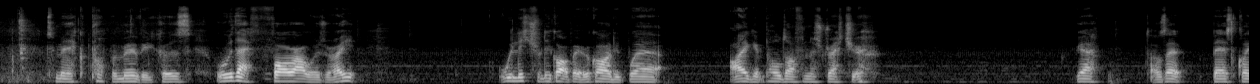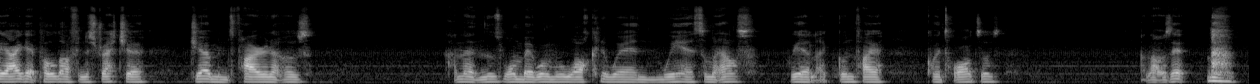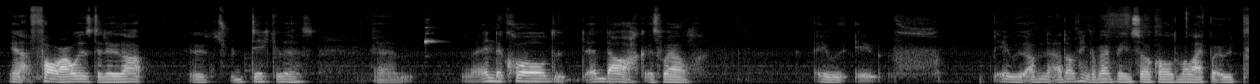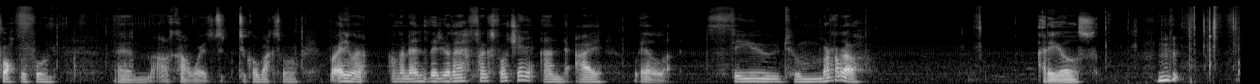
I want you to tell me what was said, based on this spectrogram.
to make a proper movie because we were there four hours, right? We literally got a bit recorded where I get pulled off in a stretcher. yeah, that was it. Basically, I get pulled off in a stretcher, Germans firing at us, and then there's one bit when we're walking away and we hear something else. We hear like gunfire coming towards us, and that was it. yeah, four hours to do that. It's ridiculous. Um, in the cold and dark as well. It was it. It was, I don't think I've ever been so cold in my life, but it was proper fun. Um, I can't wait to, to go back tomorrow. But anyway, I'm going to end the video there. Thanks for watching, and I will see you tomorrow. Adios.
